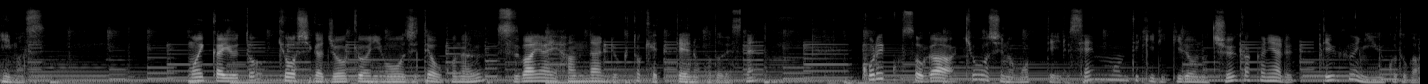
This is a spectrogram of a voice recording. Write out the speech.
言います。もう一回言うと教師が状況に応じて行う素早い判断力と決定のことですね。これこそが教師の持っている専門的力量の中核にあるっていうふうに言うことが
